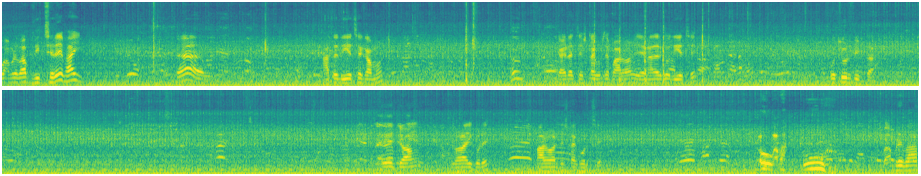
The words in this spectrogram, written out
বাপরে বাপ দিচ্ছে রে ভাই। হ্যাঁ। হাতে দিয়েছে কামড়। গাড়িটা চেষ্টা করছে পার হওয়ার, এনাদেরকেও দিয়েছে। প্রচুর পিঁপড়া। জং লড়াই করে পার হওয়ার চেষ্টা করছে। ও বাবা, উ, বাপরে বাপ।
